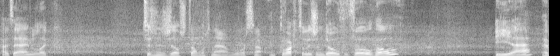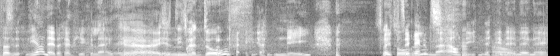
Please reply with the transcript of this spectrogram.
uiteindelijk. Het is een zelfstandig naamwoord. Nou, een kwartel is een dove vogel. Ja, dat, ja nee, daar heb je gelijk. Ja, eh, is het in, iets met doof? Ja, nee, Slechthorend? helemaal niet. Nee, Oh. nee, nee, nee.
